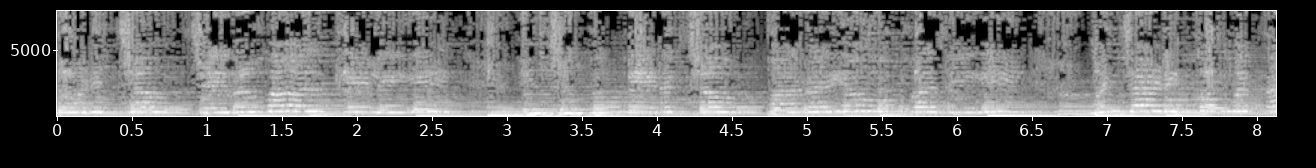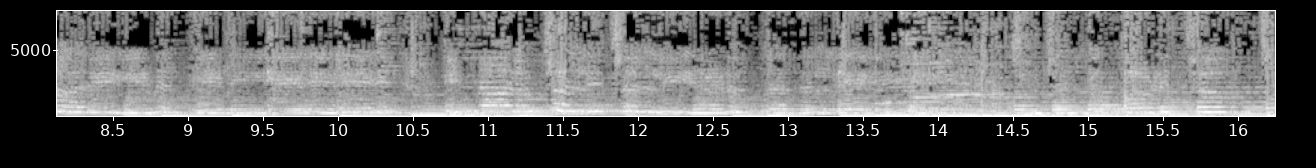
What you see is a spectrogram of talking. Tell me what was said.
പിടച്ചോ ചൊല്ലി അടുത്തതല്ലേ? ചെഞ്ചുണ്ടത്തോടിച്ചോ ചെറുവാൽ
